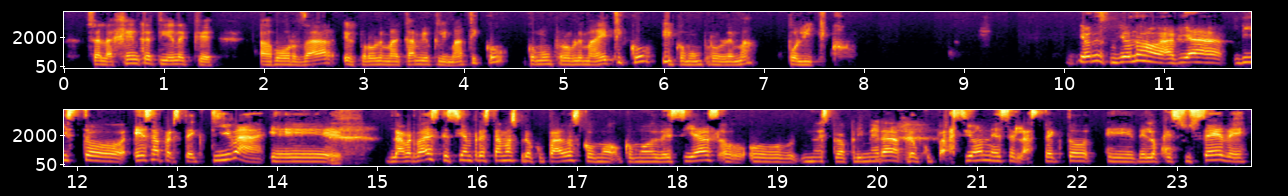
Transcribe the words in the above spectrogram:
O sea, la gente tiene que abordar el problema de cambio climático como un problema ético y como un problema político. Yo, yo no había visto esa perspectiva. Eh, la verdad es que siempre estamos preocupados, como, como decías, o, nuestra primera preocupación es el aspecto eh, de lo que sucede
